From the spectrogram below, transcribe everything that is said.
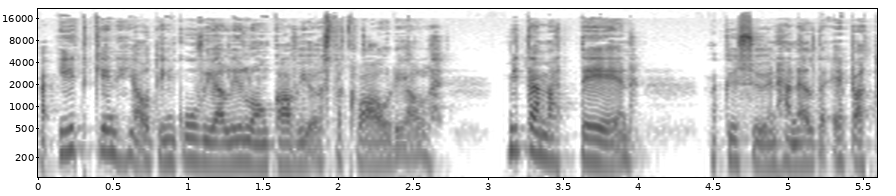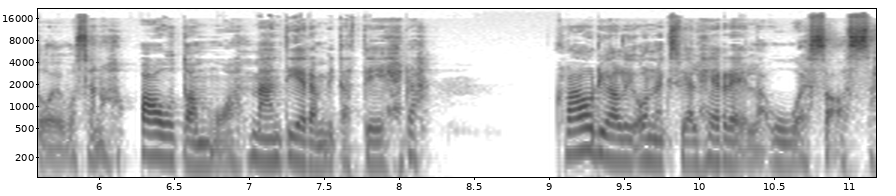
Mä itkin ja otin kuvia Lilon kavioista Claudialle. Mitä mä teen? Mä kysyin häneltä epätoivoisena. Auta mua, mä en tiedä mitä tehdä. Claudia oli onneksi vielä hereillä USAssa.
